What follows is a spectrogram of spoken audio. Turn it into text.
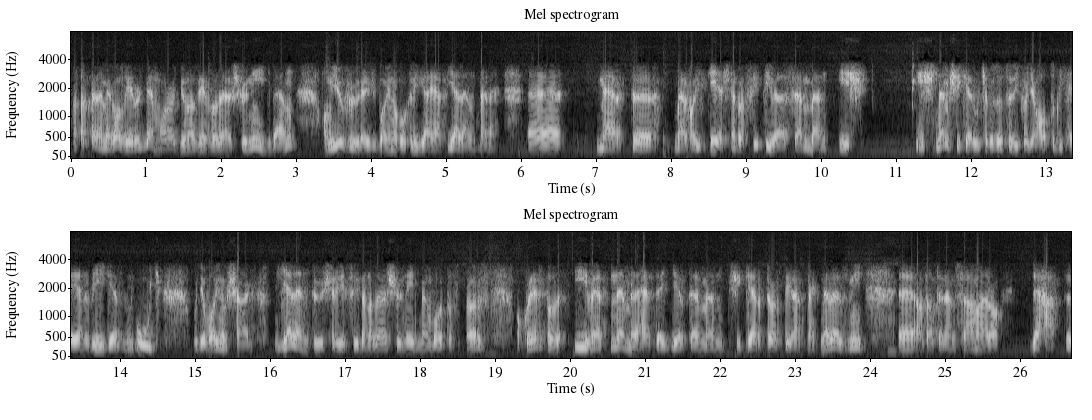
A Tottenham meg azért, hogy nem maradjon azért az első négyben, ami jövőre is bajnokok ligáját jelentene. E, mert, e, mert ha itt kiesnek a Cityvel szemben, és és nem sikerült csak az ötödik vagy a hatodik helyen végezni úgy, hogy a bajnokság jelentős részében az első négyben volt a Spurs, akkor ezt az évet nem lehet egyértelműen sikertörténetnek nevezni eh, a Tottenham számára, de hát eh,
